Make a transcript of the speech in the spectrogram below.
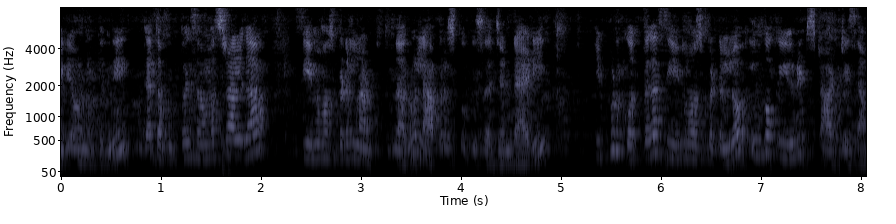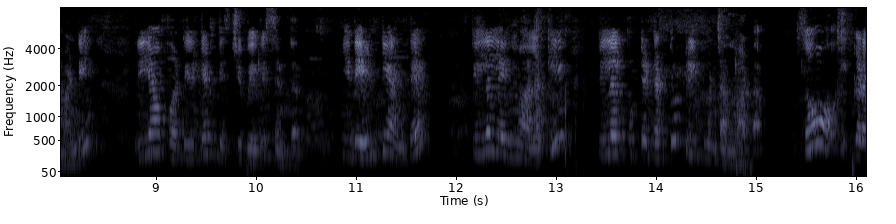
ఐడియా ఉంటుంది. గత ముప్పై సంవత్సరాలుగా సీఎం హాస్పిటల్ నడుపుతున్నారు లాప్రోస్కోపీ సర్జన్ డాడీ. ఇప్పుడు కొత్తగా సీఎం హాస్పిటల్లో ఇంకొక యూనిట్ స్టార్ట్ చేశామండి. Riya fertility and test baby centre. ఇది ఏంటి అంటే పిల్లలు లేని వాళ్ళకి పిల్లలు పుట్టేటట్టు ట్రీట్మెంట్ అన్నమాట. సో ఇక్కడ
